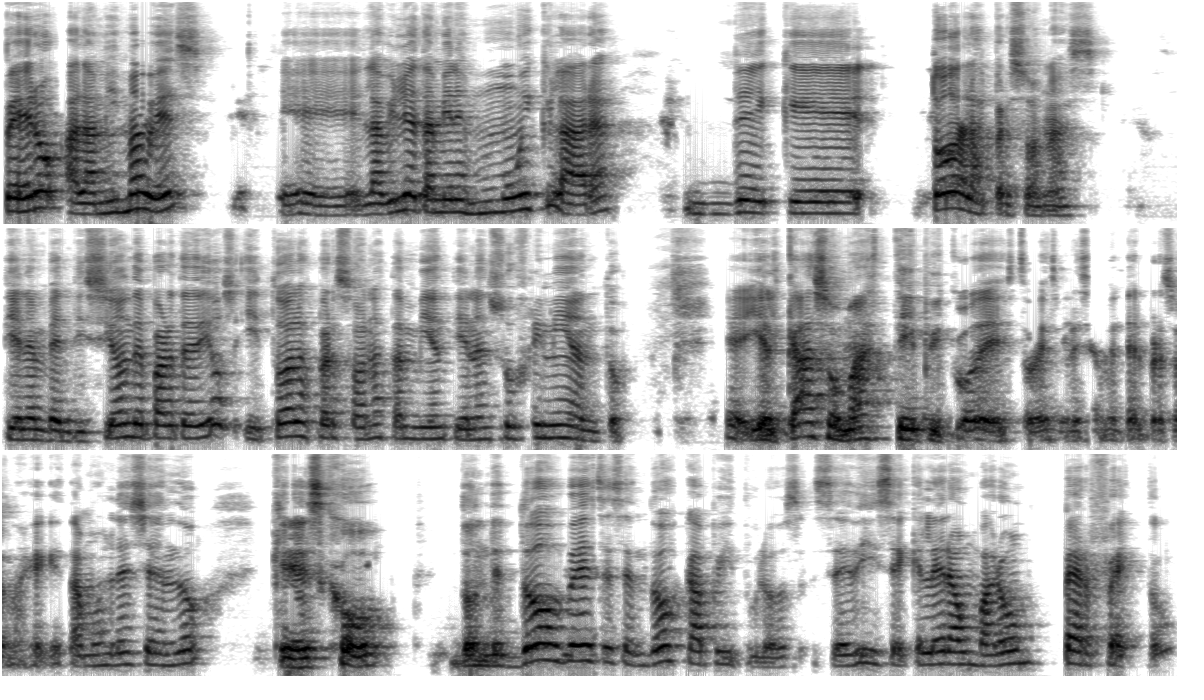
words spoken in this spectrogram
pero a la misma vez, la Biblia también es muy clara de que todas las personas tienen bendición de parte de Dios y todas las personas también tienen sufrimiento. Eh, y el caso más típico de esto es precisamente el personaje que estamos leyendo, que es Job, donde dos veces en dos capítulos se dice que él era un varón perfecto,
